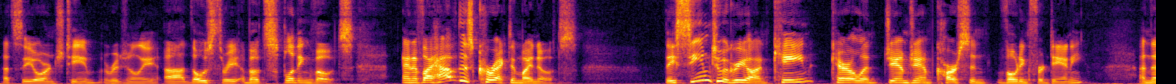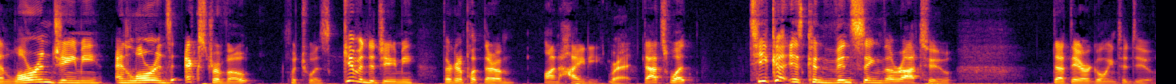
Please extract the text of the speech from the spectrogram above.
that's the orange team originally, uh, those three, about splitting votes. And if I have this correct in my notes, they seem to agree on Kane, Carolyn, Yam Yam, Carson voting for Danny, and then Lauren, Jaime, and Lauren's extra vote, which was given to Jaime, they're going to put them on Heidi. Right. That's what Tika is convincing the Ratu that they are going to do.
